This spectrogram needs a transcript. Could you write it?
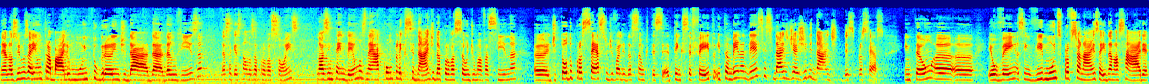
Né? Nós vimos aí um trabalho muito grande da, da, da Anvisa nessa questão das aprovações. Nós entendemos né, a complexidade da aprovação de uma vacina, de todo o processo de validação que te, tem que ser feito e também na necessidade de agilidade desse processo. Então, eu venho, assim, vi muitos profissionais aí da nossa área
